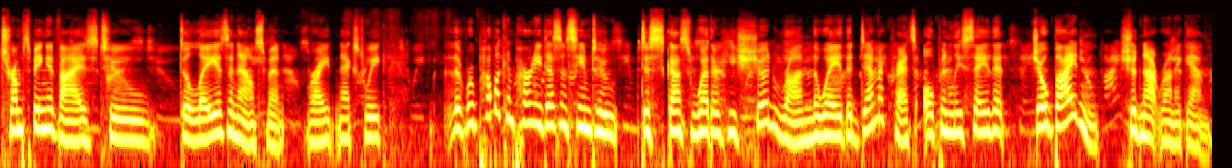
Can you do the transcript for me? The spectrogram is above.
Trump's being advised to delay his announcement, right, next week. The Republican Party doesn't seem to discuss whether he should run the way the Democrats openly say that Joe Biden should not run again.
